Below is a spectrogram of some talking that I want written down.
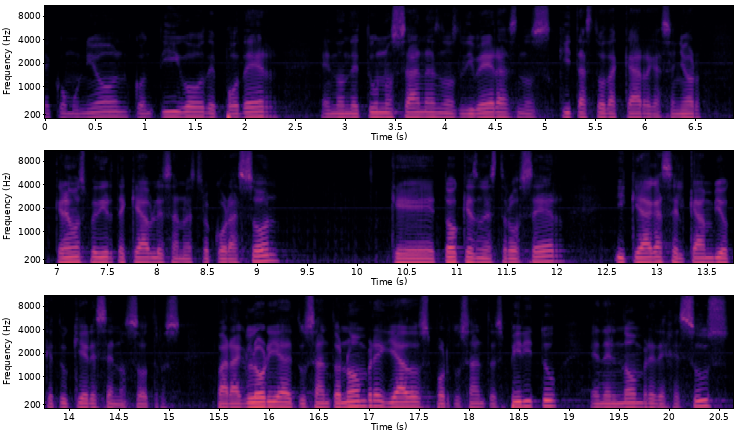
de comunión contigo, de poder, en donde tú nos sanas, nos liberas, nos quitas toda carga, Señor. Queremos pedirte que hables a nuestro corazón, que toques nuestro ser y que hagas el cambio que tú quieres en nosotros. Para gloria de tu santo nombre, guiados por tu Santo Espíritu, en el nombre de Jesús.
